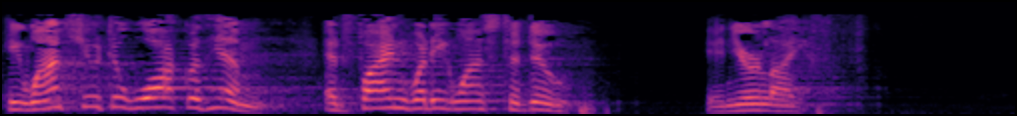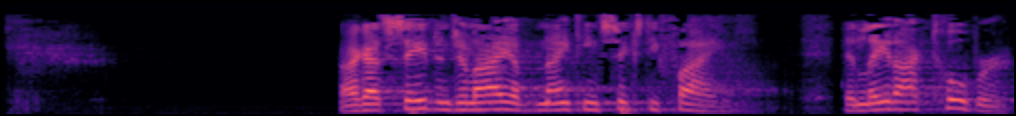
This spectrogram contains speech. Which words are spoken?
He wants you to walk with Him and find what He wants to do in your life. I got saved in July of 1965. In late October,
